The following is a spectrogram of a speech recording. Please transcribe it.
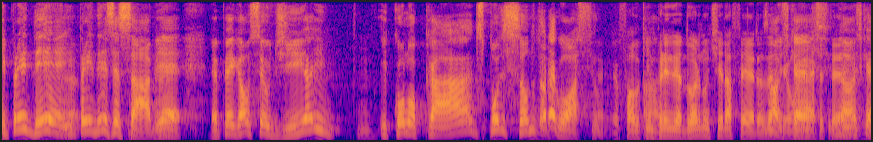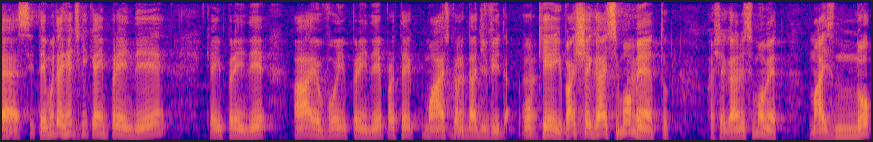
empreender, é. empreender você sabe, é. é, é pegar o seu dia e, e colocar à disposição do teu negócio. Eu falo que ah. empreendedor não tira férias. Não, esquece, um não, né? esquece. Tem muita gente que quer empreender, quer empreender, ah, eu vou empreender para ter mais qualidade de vida. É. Ok, vai chegar esse momento, vai chegar nesse momento. Mas no,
